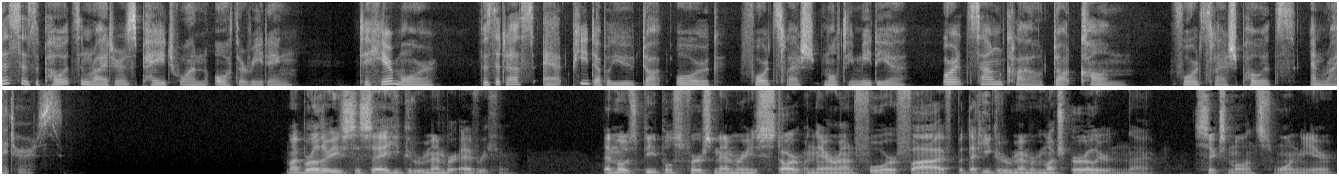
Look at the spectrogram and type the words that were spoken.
This is a Poets and Writers Page 1 author reading. To hear more, visit us at pw.org forward slash multimedia or at soundcloud.com forward slash poets and writers. My brother used to say he could remember everything. That most people's first memories start when they're around four or five, but that he could remember much earlier than that six months, one year.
